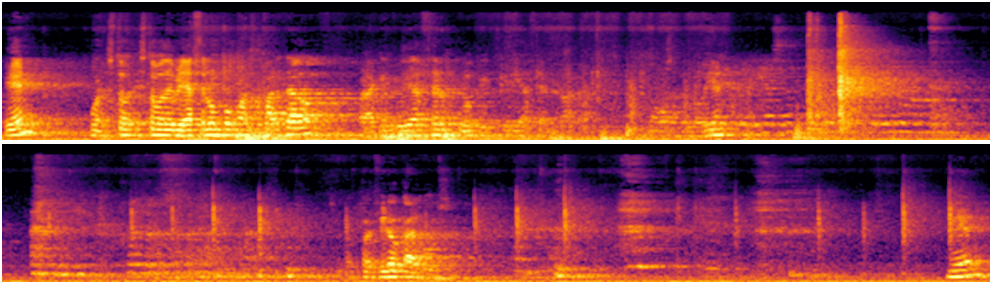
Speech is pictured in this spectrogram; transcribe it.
¿Bien? Bueno, esto, esto debería hacerlo un poco más apartado para que pudiera hacer lo que quería hacer. Vamos a hacerlo bien. Prefiero calvos. Bien.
